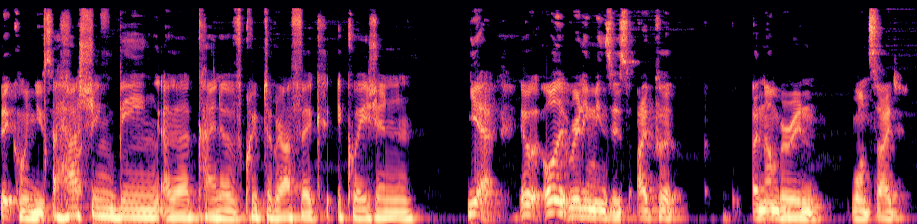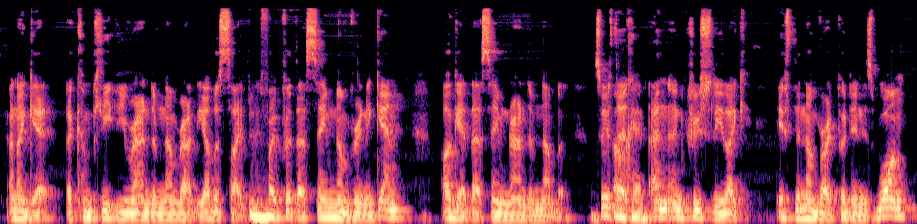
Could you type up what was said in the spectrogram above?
Bitcoin uses A hashing being a kind of cryptographic equation. Yeah, it- all it really means is I put a number in one side and I get a completely random number out the other side. But if mm-hmm. I put that same number in again, I'll get that same random number. So if that, Okay. and, and crucially, like if the number I put in is one,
